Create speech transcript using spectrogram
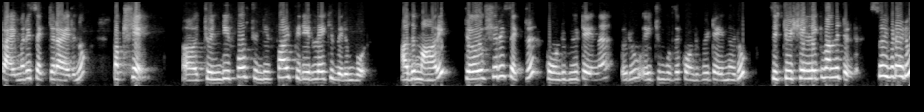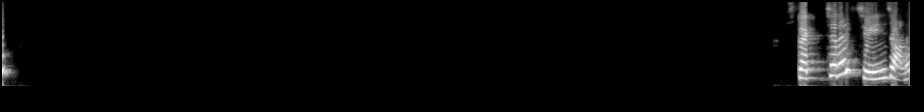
പ്രൈമറി സെക്ടർ ആയിരുന്നു. പക്ഷേ ട്വന്റി ഫോർ ട്വന്റി ഫൈവ് പീരീഡിലേക്ക് വരുമ്പോൾ അത് മാറി ടേഴ്ഷറി സെക്ടർ കോൺട്രിബ്യൂട്ട് ചെയ്യുന്ന ഒരു ഏറ്റവും കൂടുതൽ കോൺട്രിബ്യൂട്ട് ചെയ്യുന്ന ഒരു സിറ്റുവേഷനിലേക്ക് വന്നിട്ടുണ്ട്. സോ ഇവിടെ ഒരു സ്ട്രക്ചറൽ ചേഞ്ച് ആണ്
